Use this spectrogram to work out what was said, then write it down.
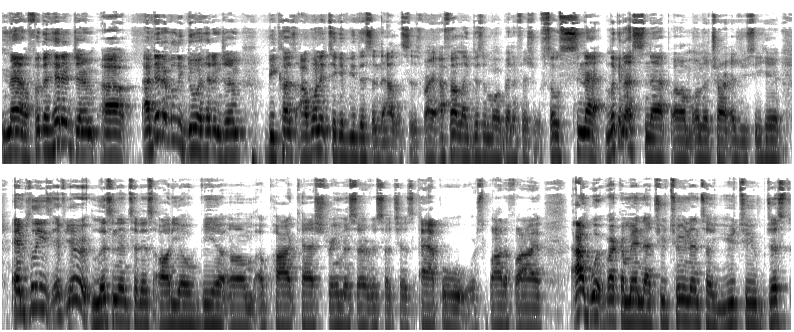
now, for the hidden gem, uh, I didn't really do a hidden gem because I wanted to give you this analysis, right? I felt like this is more beneficial. So, Snap, looking at Snap um, on the chart as you see here, and please, if you're listening to this audio via um, a podcast streaming service such as Apple or Spotify, I would recommend that you tune into YouTube just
